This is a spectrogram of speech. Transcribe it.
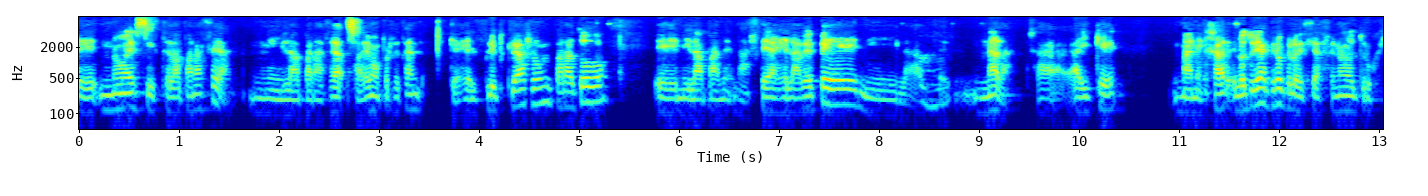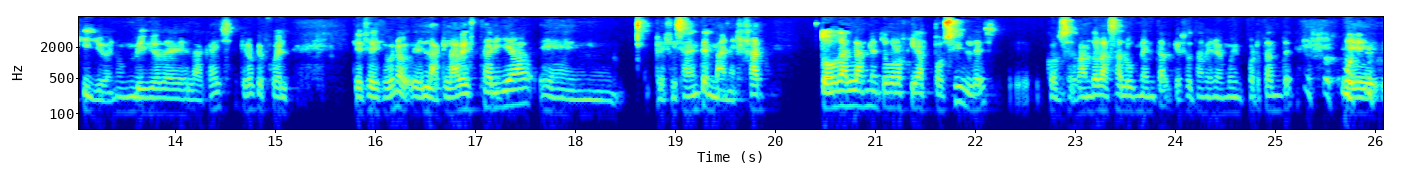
eh, no existe la panacea, ni la panacea, sabemos perfectamente que es el Flip Classroom para todo, eh, ni la panacea es el ABP, ni la, nada. O sea, hay que manejar. El otro día creo que lo decía Fernando Trujillo en un vídeo de la Caixa, creo que fue el que se dice, bueno, la clave estaría en, precisamente en manejar todas las metodologías posibles, eh, conservando la salud mental, que eso también es muy importante, eh,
